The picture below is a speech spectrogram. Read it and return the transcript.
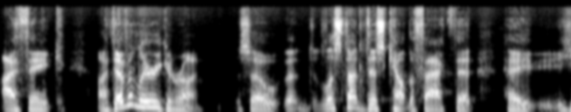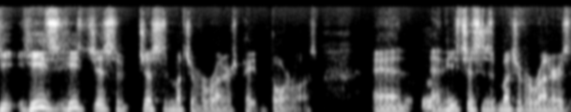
I think uh, Devin Leary can run. So uh, let's not discount the fact that hey, he he's he's just just as much of a runner as Payton Thorne was, and mm-hmm. and he's just as much of a runner as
